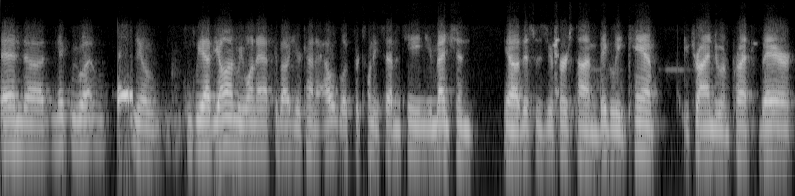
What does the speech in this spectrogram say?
And uh, Nick, we want you know since we have you on, we want to ask about your kind of outlook for 2017. You mentioned you know this was your first time big league camp. You're trying to impress there.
